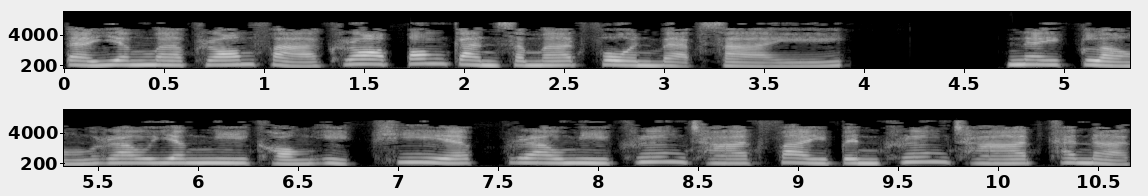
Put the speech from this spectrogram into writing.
แต่ยังมาพร้อมฝาครอบป้องกันสมาร์ทโฟนแบบใส ในกล่องเรายังมีของอีกเพียบ เรามีเครื่องชาร์จไฟเป็นเครื่องชาร์จขนาด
